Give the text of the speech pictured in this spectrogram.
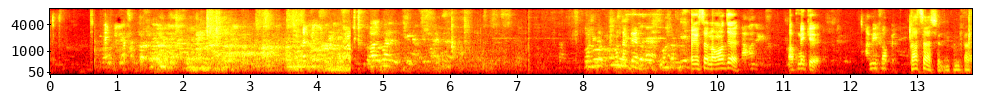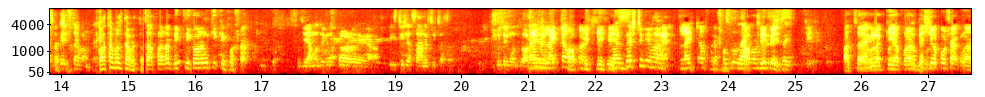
নামাজে? আপনি কে? আমি কাছে আসেন এখন কাছে কথা বলতে হবে তো। আচ্ছা, আপনারা বিক্রি করেন কি কি পোশাক? যে আমাদের এখানে স্টিচ আছে আনস্টিচ আছে। সুতির মধ্যে সব কি থ্রি পিস হ্যাঁ। লাইটটা অফ সব থ্রি পিস আচ্ছা এগুলা কি আপনার দেশীয় পোশাক না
